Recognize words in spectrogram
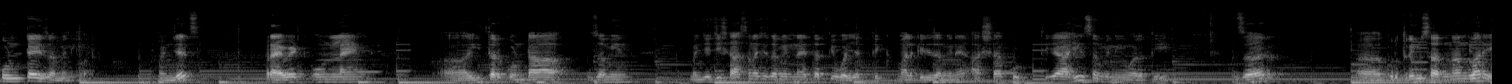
कोणत्याही जमिनीवर. म्हणजेच प्रायव्हेट ऑनलाईन इतर कोणता जमीन म्हणजे जी शासनाची जमीन नाही तर ती वैयक्तिक मालकीची जमीन आहे. अशा कुठल्याही जमिनीवरती जर कृत्रिम साधनांद्वारे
